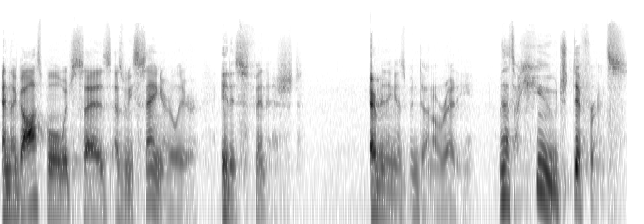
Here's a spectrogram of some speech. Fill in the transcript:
and the gospel, which says, as we sang earlier, it is finished. Everything has been done already. I mean, that's a huge difference.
